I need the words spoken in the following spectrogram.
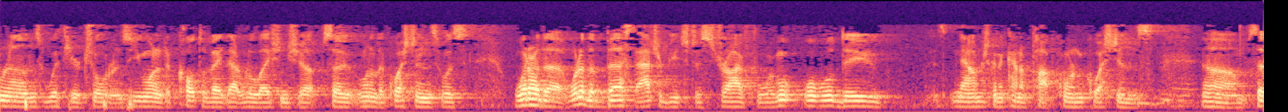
friends with your children. So you wanted to cultivate that relationship. So one of the questions was, what are the what are the best attributes to strive for? What, what we'll do is now, I'm just going to kind of popcorn questions. Um, so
